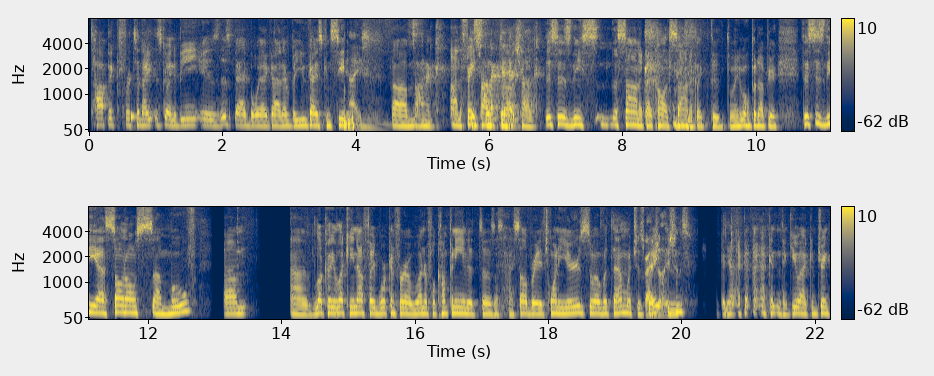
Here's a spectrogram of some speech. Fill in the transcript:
topic for tonight is going to be is this bad boy I got. Everybody, you guys can see it. Nice. Um, Sonic on the Facebook. The Sonic the uh, This is the the Sonic. I call it Sonic. like the, the way we open up here. This is the uh, Sonos uh, Move. Um, uh, luckily, lucky enough, I'm working for a wonderful company that uh, I celebrated 20 years uh, with them, which is Congratulations. great. Congratulations! I, can, I, can, thank you. I can drink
